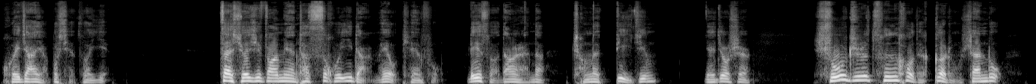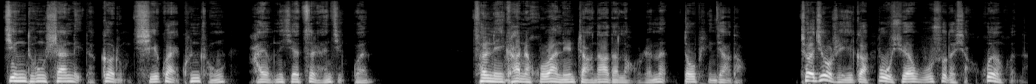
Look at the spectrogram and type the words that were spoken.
回家也不写作业。在学习方面，他似乎一点没有天赋，理所当然的成了地精，也就是熟知村后的各种山路。精通山里的各种奇怪昆虫，还有那些自然景观。村里看着胡万林长大的老人们都评价道：“这就是一个不学无术的小混混呢。”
